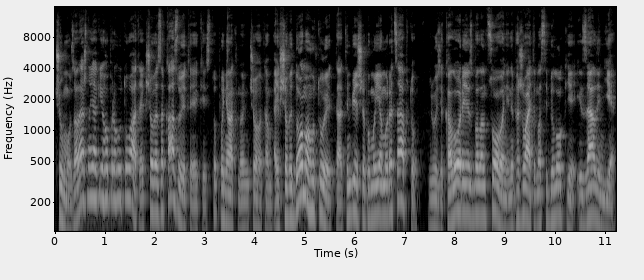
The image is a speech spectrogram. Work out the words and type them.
Чому? Залежно, як його приготувати. Якщо ви заказуєте якийсь, то понятно, нічого там. А якщо ви вдома готуєте, а тим більше по моєму рецепту, друзі, калорії збалансовані. Не переживайте, у нас і білок є, і зелень є,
